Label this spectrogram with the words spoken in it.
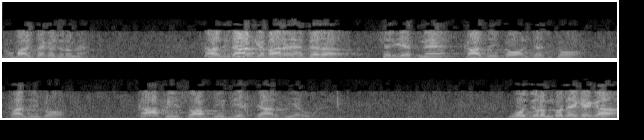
وہ معاشرے کا جرم ہے۔ تعزیرات کے بارے میں پھر شریعت نے قاضی کو اور جج کو، قاضی کو کافی سوابدیدی اختیار دیا ہوا ہے۔ وہ جرم کو دیکھے گا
